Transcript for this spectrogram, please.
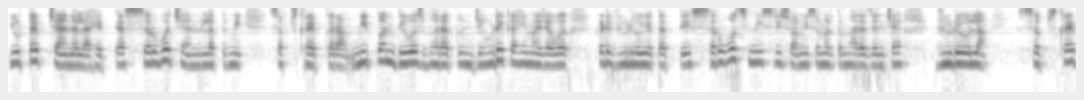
यूट्यूब चॅनल आहेत त्या सर्व चॅनलला तुम्ही सबस्क्राईब करा. मी पण दिवसभरातून जेवढे काही माझ्यावरकडे व्हिडिओ येतात ते सर्वच मी श्री स्वामी समर्थ महाराजांच्या व्हिडिओला सबस्क्राईब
